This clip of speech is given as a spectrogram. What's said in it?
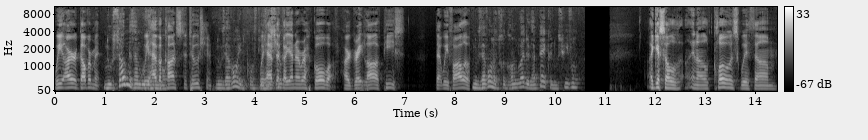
We are a government. Nous sommes un gouvernement. We have a constitution. Nous avons une constitution. We have the. Guyana Rahgowa, our great law of peace. that we follow. Nous avons notre grande loi de la paix que nous suivons. I guess I'll and I'll close with um,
